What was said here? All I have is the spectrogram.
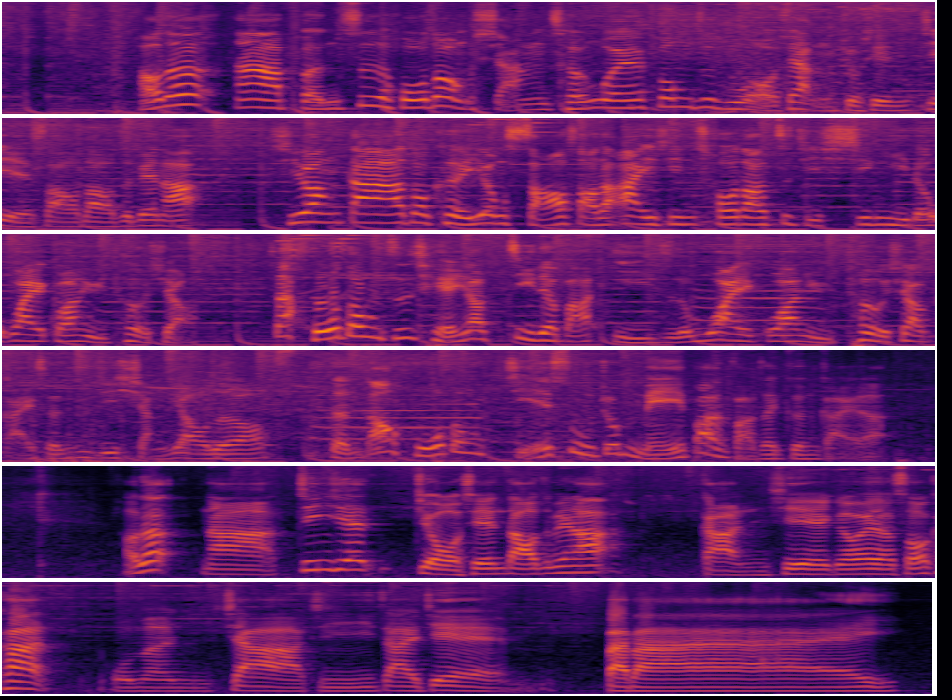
好的，那本次活动想成为风之谷偶像，就先介绍到这边啦。希望大家都可以用少少的爱心抽到自己心仪的外观与特效。在活动之前要记得把椅子外观与特效改成自己想要的哦。等到活动结束就没办法再更改了。好的，那今天就先到这边啦，感谢各位的收看，我们下集再见，拜拜。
